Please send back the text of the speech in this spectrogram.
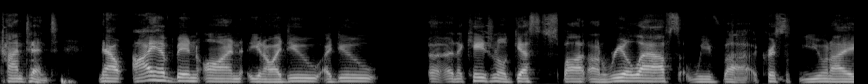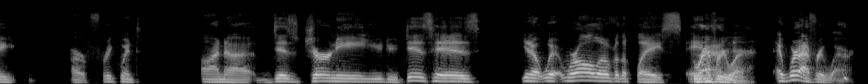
content. Now, I have been on, you know, I do, I do uh, an occasional guest spot on Real Laughs. We've, uh, Chris, you and I are frequent on uh Diz Journey. You do Diz His. You know, we're, we're all over the place. We're everywhere. and we're everywhere.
